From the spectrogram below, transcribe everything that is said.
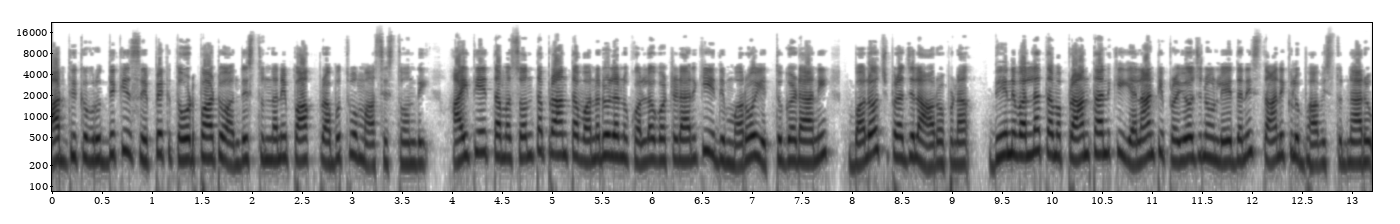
ఆర్థిక వృద్ధికి సిపెక్ తోడ్పాటు అందిస్తుందని పాక్ ప్రభుత్వం ఆశిస్తోంది. అయితే తమ సొంత ప్రాంత వనరులను కొల్లగొట్టడానికి ఇది మరో ఎత్తుగడ అని బలోచ్ ప్రజల ఆరోపణ. దీనివల్ల తమ ప్రాంతానికి ఎలాంటి ప్రయోజనం లేదని స్థానికులు భావిస్తున్నారు.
